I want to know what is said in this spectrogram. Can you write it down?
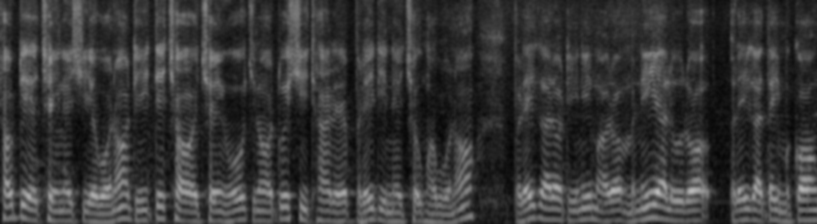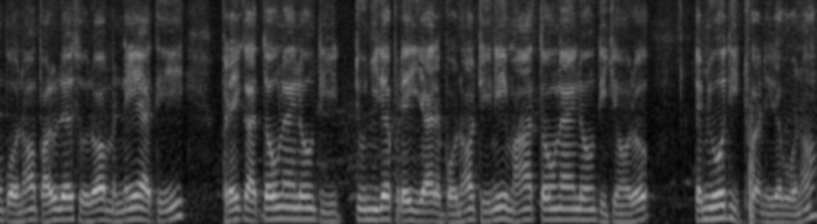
6တဲ့အချိန်လည်းရှိရပေါ့နော်ဒီ16အချိန်ကိုကျွန်တော်တွေးရှိထားတဲ့ break တွေနဲ့ချုပ်မှာပေါ့နော် break ကတော့ဒီနေ့မှာတော့မနေ့ရလို့တော့ break ကတိတ်မကောင်းပေါ့နော်ဘာလို့လဲဆိုတော့မနေ့ရဒီ break က3လိုင်းလုံးဒီတူညီတဲ့ break ရတယ်ပေါ့နော်ဒီနေ့မှာ3လိုင်းလုံးဒီကျွန်တော်တို့တစ်မျိုးစီထွက်နေတယ်ပေါ့နော်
